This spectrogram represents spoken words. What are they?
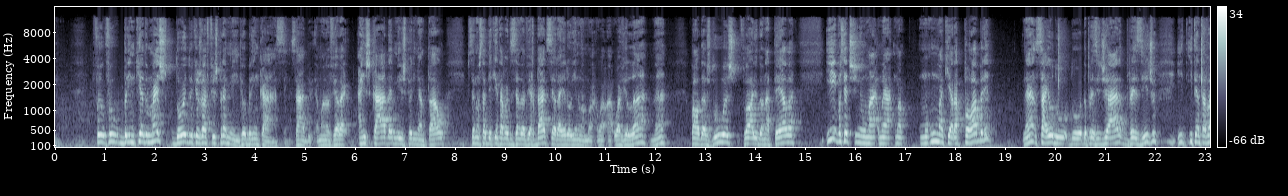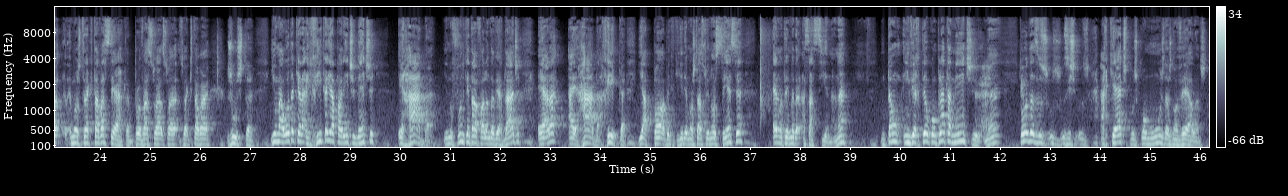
foi, foi, o brinquedo mais doido que eu já fiz para mim, pra eu brincar, assim, sabe? É uma novela arriscada, meio experimental. Você não sabia quem estava dizendo a verdade, se era a heroína ou a, a, vilã, né? Qual das duas, Flora e Donatella. E você tinha uma, uma, uma, uma que era pobre, né? saiu do, do, do presidiário, do presídio e, e tentava mostrar que estava certa, provar sua, sua, sua que estava justa. E uma outra que era rica e aparentemente errada. E no fundo, quem estava falando a verdade era a errada, a rica. E a pobre, que queria mostrar sua inocência, era uma tremenda assassina, né? Então, inverteu completamente né, todos os, os, os, os arquétipos comuns das novelas.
